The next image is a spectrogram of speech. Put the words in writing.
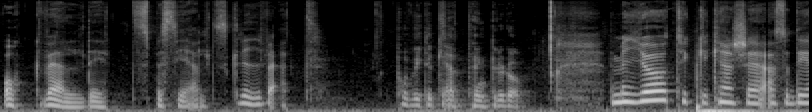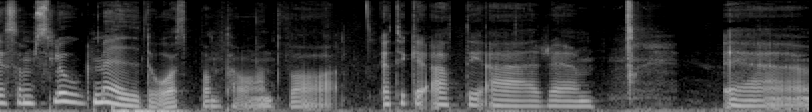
och väldigt speciellt skrivet. På vilket sätt tänker du då? Men jag tycker kanske, alltså det som slog mig då spontant var, jag tycker att det är... Eh,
